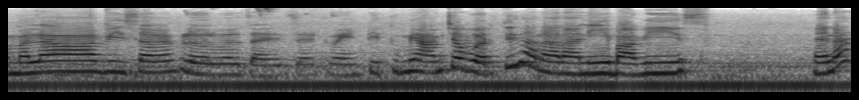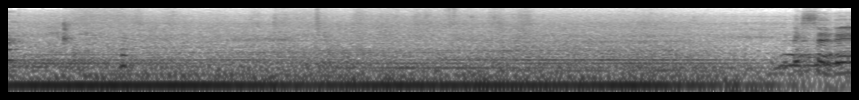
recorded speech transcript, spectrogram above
आम्हाला विसाव्या फ्लोअरवर जायचं आहे ट्वेंटी. तुम्ही आमच्या वरती जाणार आणि बावीस. है ना? सगळे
